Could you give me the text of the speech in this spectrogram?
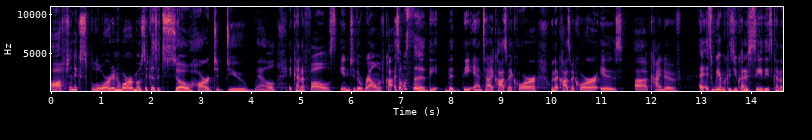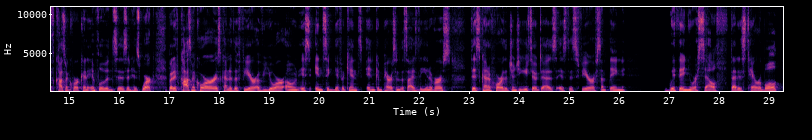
often explored in horror, mostly because it's so hard to do well. It kind of falls into the realm of co- it's almost the the the the anti cosmic horror when that cosmic horror is uh kind of it's weird because you kind of see these kind of cosmic horror kind of influences in his work. But if cosmic horror is kind of the fear of your own is insignificance in comparison to the size of the universe, this kind of horror that Junji Ito does is this fear of something within yourself that is terrible.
